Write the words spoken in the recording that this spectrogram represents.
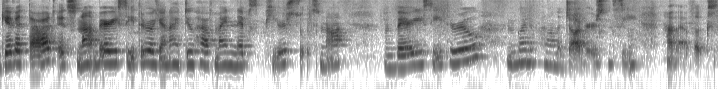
give it that. It's not very see-through. Again i do have my nips pierced so it's not very see-through. I'm going to put on the joggers and see how that looks.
